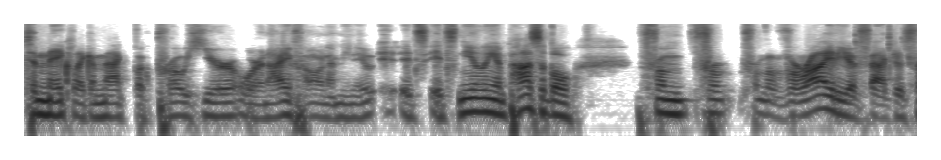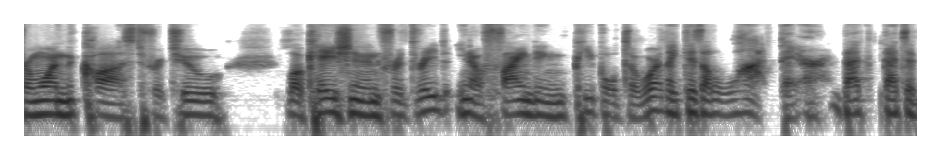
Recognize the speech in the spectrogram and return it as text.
To make like a MacBook Pro here or an iPhone, I mean, it, it's it's nearly impossible from from from a variety of factors. From one, cost. For two, location, and for three, you know, finding people to work. Like, there's a lot there. That that's a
